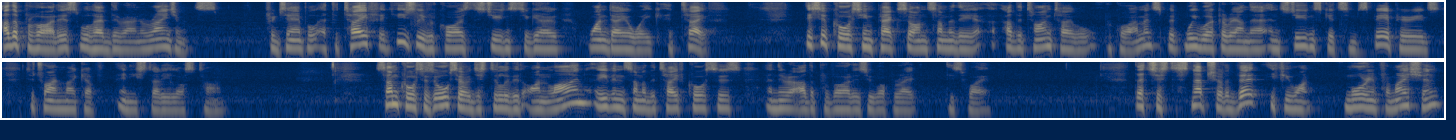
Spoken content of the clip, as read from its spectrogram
Other providers will have their own arrangements. For example, at the TAFE, it usually requires the students to go one day a week at TAFE. This, of course, impacts on some of their other timetable requirements, but we work around that and students get some spare periods to try and make up any study lost time. Some courses also are just delivered online, even some of the TAFE courses, and there are other providers who operate this way. That's just a snapshot of VET. If you want more information,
